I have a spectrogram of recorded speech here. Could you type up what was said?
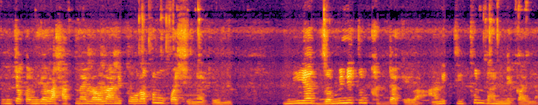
तुमच्या कणग्याला हात नाही लावला आणि पोरा पण उपाशी नाही ठेवली. मी या जमिनीतून खड्डा केला आणि तिथून धान्य काढला.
